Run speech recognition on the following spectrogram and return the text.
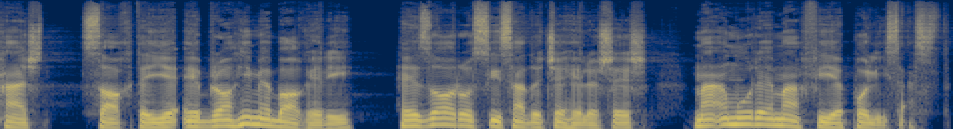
هشت ساخته ابراهیم باغری 1346 مأمور مخفی پلیس است.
